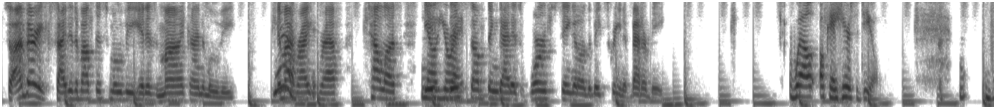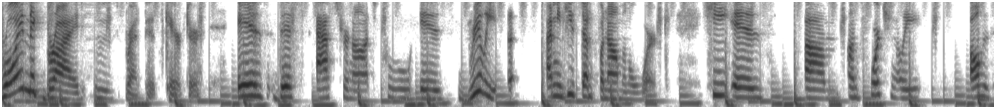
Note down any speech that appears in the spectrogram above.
So I'm very excited about this movie. It is my kind of movie. Am I right, Ref? Tell us, No, is this right. something that is worth seeing it on the big screen? It better be. Well, okay, here's the deal. Roy McBride, who's Brad Pitt's character, is this astronaut who is really, I mean, he's done phenomenal work. He is, um, unfortunately, all his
